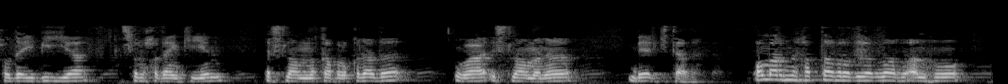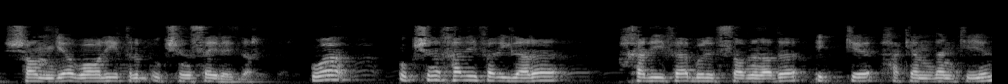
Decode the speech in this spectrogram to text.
hudaybiya sulhidan keyin islomni qabul qiladi va islomini berkitadi. Umar ibn hattob roziyallohu anhu shomga voliy qilib u kishini saylaydilar va u kishini xalifaliklari xalifa bo'lib hisoblanadi ikki hakamdan keyin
